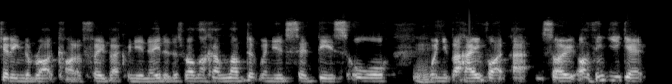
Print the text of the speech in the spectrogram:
getting the right kind of feedback when you need it as well. Like I loved it when you'd said this, or mm. when you behave like that. So I think you get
